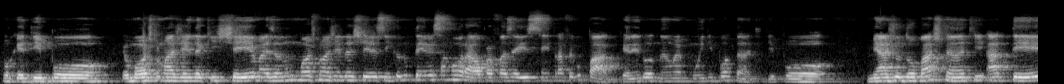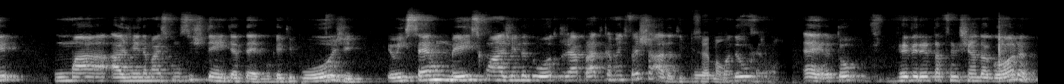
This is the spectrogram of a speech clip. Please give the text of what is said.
Porque, tipo, eu mostro uma agenda aqui cheia, mas eu não mostro uma agenda cheia assim, que eu não tenho essa moral para fazer isso sem tráfego pago. Querendo ou não, é muito importante. Tipo, me ajudou bastante a ter uma agenda mais consistente até, porque tipo hoje eu encerro um mês com a agenda do outro já praticamente fechada, tipo, Isso é bom. quando eu é, eu tô fevereiro tá fechando agora,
